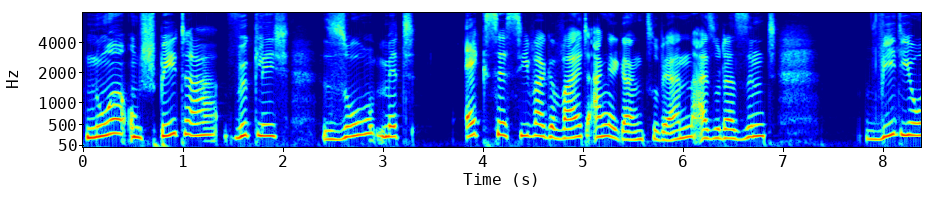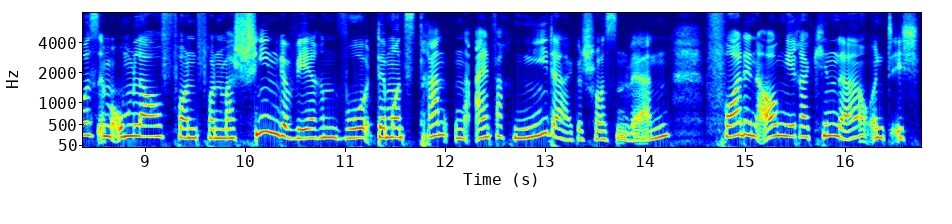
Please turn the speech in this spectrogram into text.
nur um später wirklich so mit exzessiver Gewalt angegangen zu werden. Also da sind Videos im Umlauf von, von Maschinengewehren, wo Demonstranten einfach niedergeschossen werden vor den Augen ihrer Kinder. Und ich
